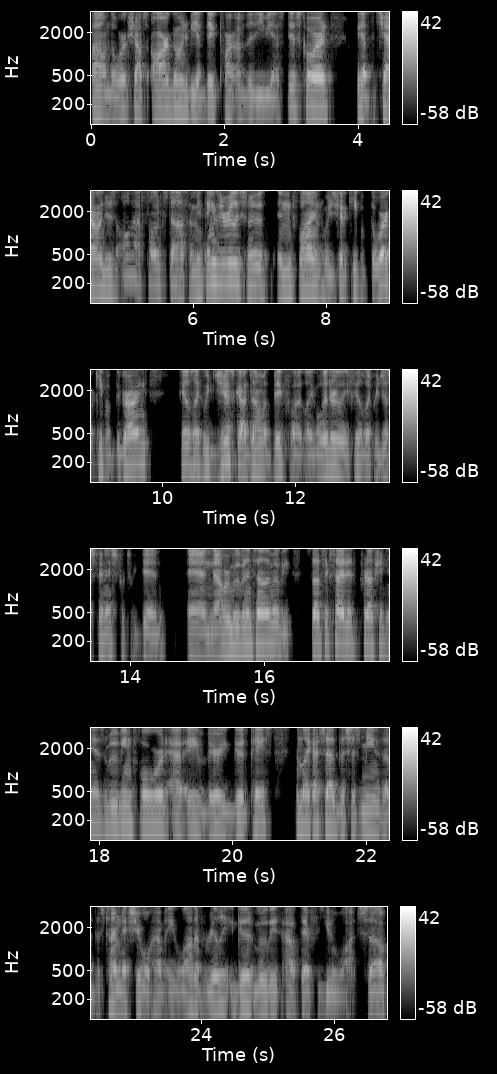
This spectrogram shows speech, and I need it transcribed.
Um, the workshops are going to be a big part of the DBS Discord. We have the challenges, all that fun stuff. I mean, things are really smooth and flying. We just got to keep up the work, keep up the grind. Feels like we just got done with Bigfoot. Like literally feels like we just finished, which we did. And now we're moving into another movie. So that's excited. Production is moving forward at a very good pace. And like I said, this just means that this time next year we'll have a lot of really good movies out there for you to watch. So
